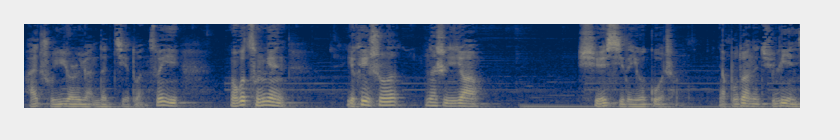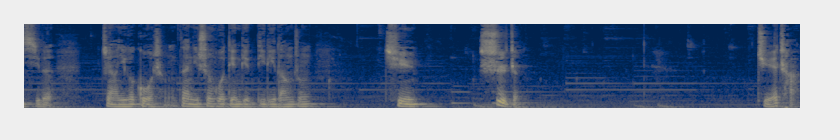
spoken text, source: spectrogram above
还处于幼儿园的阶段，所以某个层面也可以说，那是要学习的一个过程，要不断的去练习的这样一个过程，在你生活点点滴滴当中去试着觉察，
